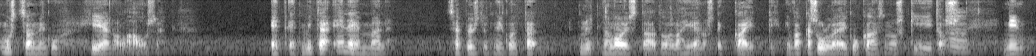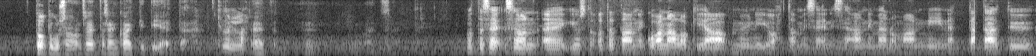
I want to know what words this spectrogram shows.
Musta se on niin kuin hieno lause. Että et mitä enemmän sä pystyt, niin kuin, että nyt ne loistaa tuolla hienosti kaikki, niin vaikka sulle ei kukaan sanoisi kiitos, mm. niin totuus on se, että sen kaikki tietää. Kyllä. Et, mutta se, se on, eh, just otetaan niin kuin analogiaa myynnin johtamiseen, niin sehän on nimenomaan niin, että täytyy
